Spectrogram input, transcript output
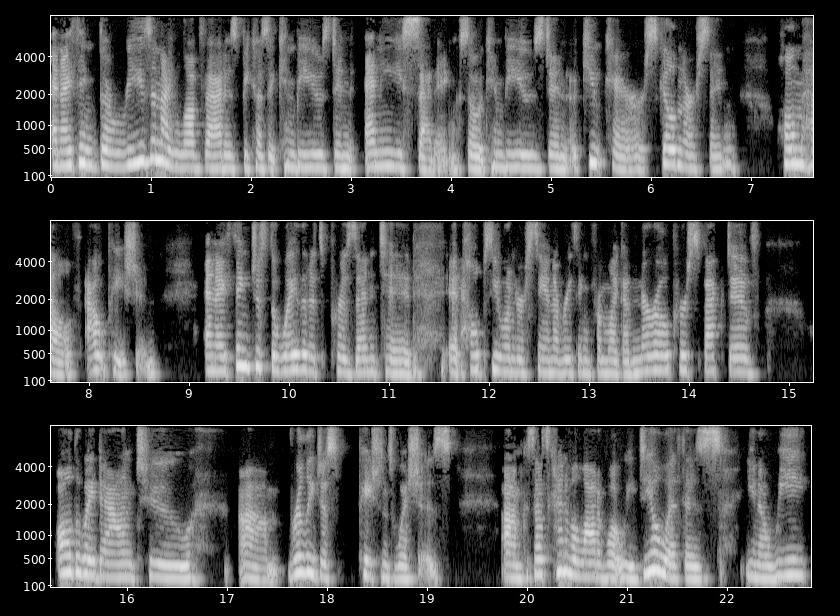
And i think the reason i love that is because it can be used in any setting. So it can be used in acute care skilled nursing home health outpatient. And i think just the way that it's presented it helps you understand everything from like a neuro perspective all the way down to um, really just patients' wishes, because um, that's kind of a lot of what we deal with. Is you know we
